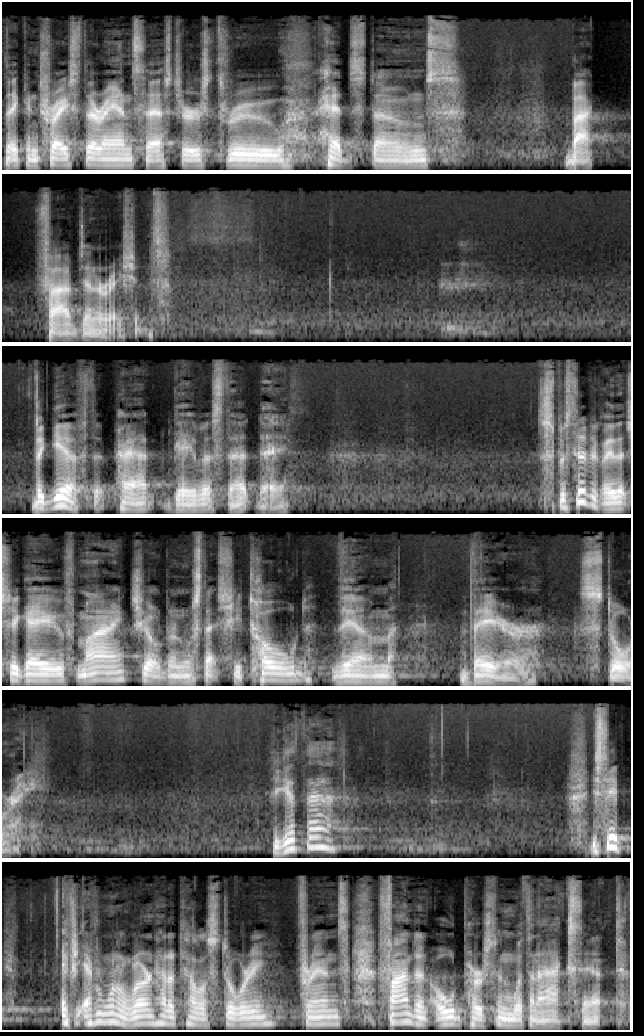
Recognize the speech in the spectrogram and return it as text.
they can trace their ancestors through headstones back five generations. The gift that Pat gave us that day specifically that she gave my children was that she told them their story. You get that? You see, if you ever want to learn how to tell a story, friends, find an old person with an accent.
